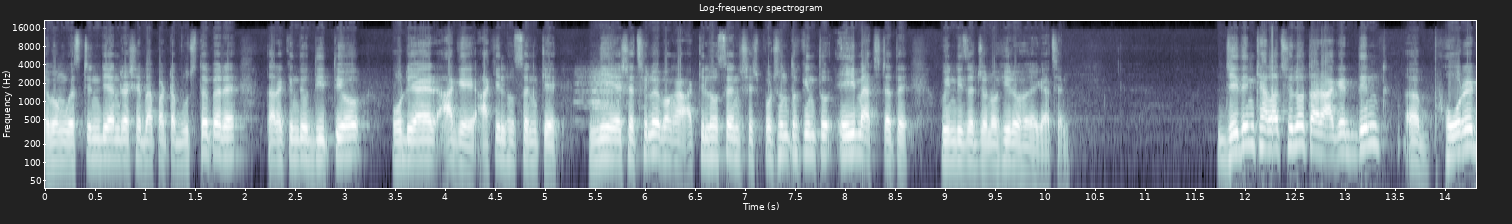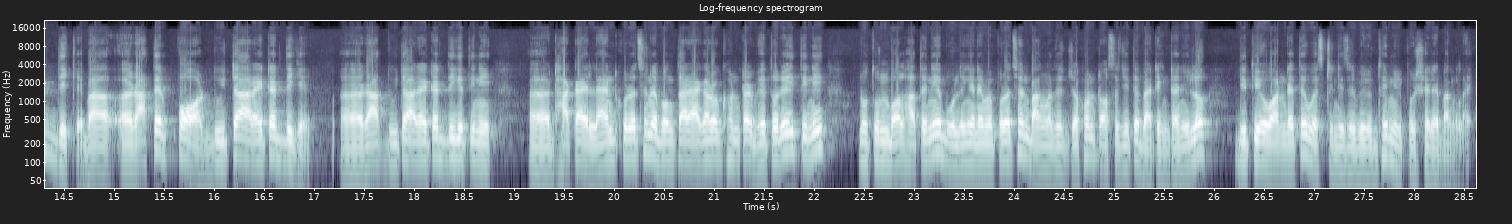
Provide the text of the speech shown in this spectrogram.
এবং ওয়েস্ট ইন্ডিয়ানরা সে ব্যাপারটা বুঝতে পেরে তারা কিন্তু দ্বিতীয় ওডিআইয়ের আগে আকিল হোসেনকে নিয়ে এসেছিল, এবং আকিল হোসেন শেষ পর্যন্ত কিন্তু এই ম্যাচটাতে উইন্ডিজের জন্য হিরো হয়ে গেছেন। যেদিন খেলা ছিল তার আগের দিন ভোরের দিকে বা রাতের পর দুইটা আড়াইটার দিকে রাত দুইটা আড়াইটার দিকে তিনি ঢাকায় ল্যান্ড করেছেন এবং তার এগারো ঘণ্টার ভেতরেই তিনি নতুন বল হাতে নিয়ে বোলিংয়ে নেমে পড়েছেন। বাংলাদেশ যখন টসে জিতে ব্যাটিংটা নিল দ্বিতীয় ওয়ানডেতে ওয়েস্ট ইন্ডিজের বিরুদ্ধে মিরপুর শেরে বাংলায়।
